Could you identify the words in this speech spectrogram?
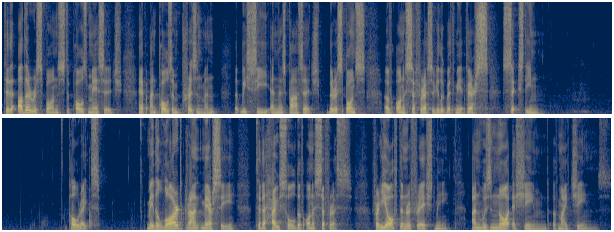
to the other response to Paul's message and Paul's imprisonment that we see in this passage. The response of Onesiphorus. If you look with me at verse 16, Paul writes May the Lord grant mercy to the household of Onesiphorus, for he often refreshed me and was not ashamed of my chains.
